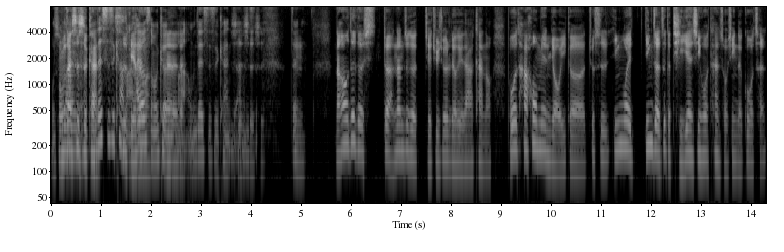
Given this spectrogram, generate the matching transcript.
我说我们再试试看我们再试试看嘛，还有什么可能嘛？我们再试试看，这样子。是是是，对嗯然后这个对啊，那这个结局就留给大家看哦。不过它后面有一个，就是因为因着这个体验性或探索性的过程，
